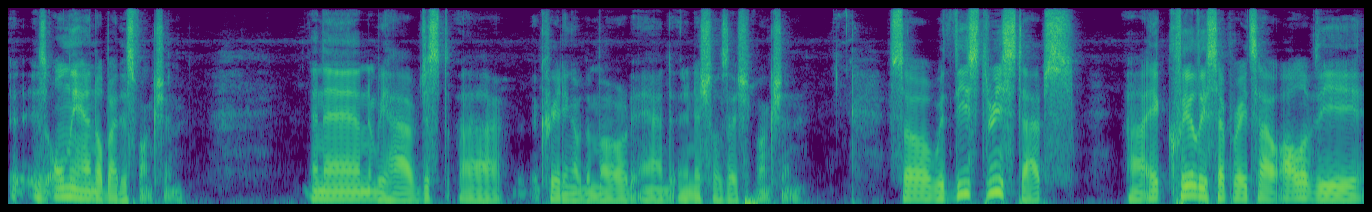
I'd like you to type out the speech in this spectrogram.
is only handled by this function. And then we have just uh, creating of the mode and an initialization function. So with these three steps, uh, it clearly separates out all of the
